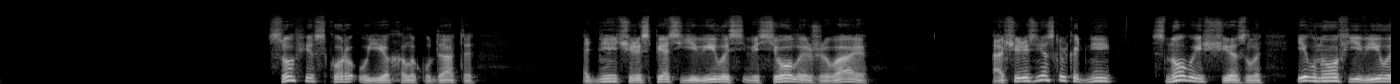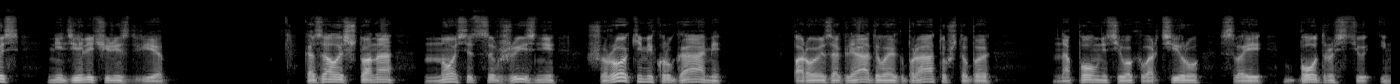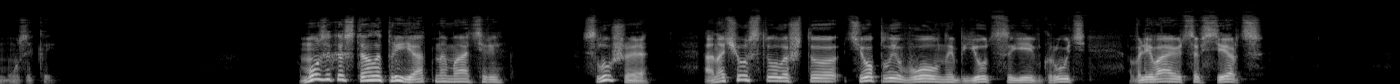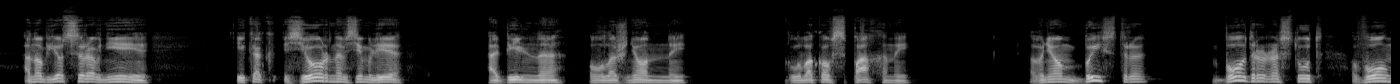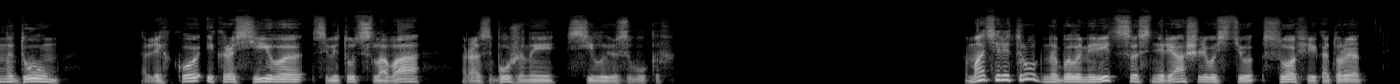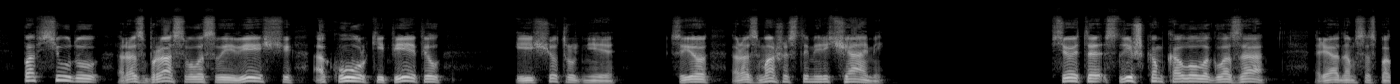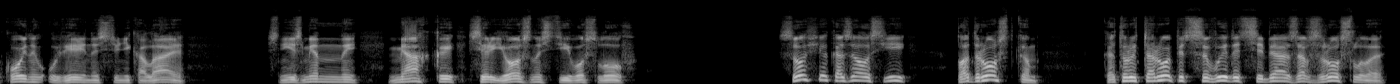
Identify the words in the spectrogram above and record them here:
Софья скоро уехала куда-то, а дней через пять явилась веселая, живая, а через несколько дней снова исчезла и вновь явилась недели через две. Казалось, что она носится в жизни широкими кругами, порой заглядывая к брату, чтобы наполнить его квартиру своей бодростью и музыкой. Музыка стала приятна матери. Слушая, она чувствовала, что теплые волны бьются ей в грудь, вливаются в сердце. Оно бьется ровнее, и как зерна в земле, обильно увлажненный, глубоко вспаханный, в нем быстро — Бодро растут волны дум, легко и красиво цветут слова, разбуженные силою звуков. Матери трудно было мириться с неряшливостью Софьи, которая повсюду разбрасывала свои вещи, окурки, пепел, и еще труднее — с ее размашистыми речами. Все это слишком кололо глаза — рядом со спокойной уверенностью Николая, с неизменной мягкой серьезностью его слов. Софья казалась ей подростком который торопится выдать себя за взрослого,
